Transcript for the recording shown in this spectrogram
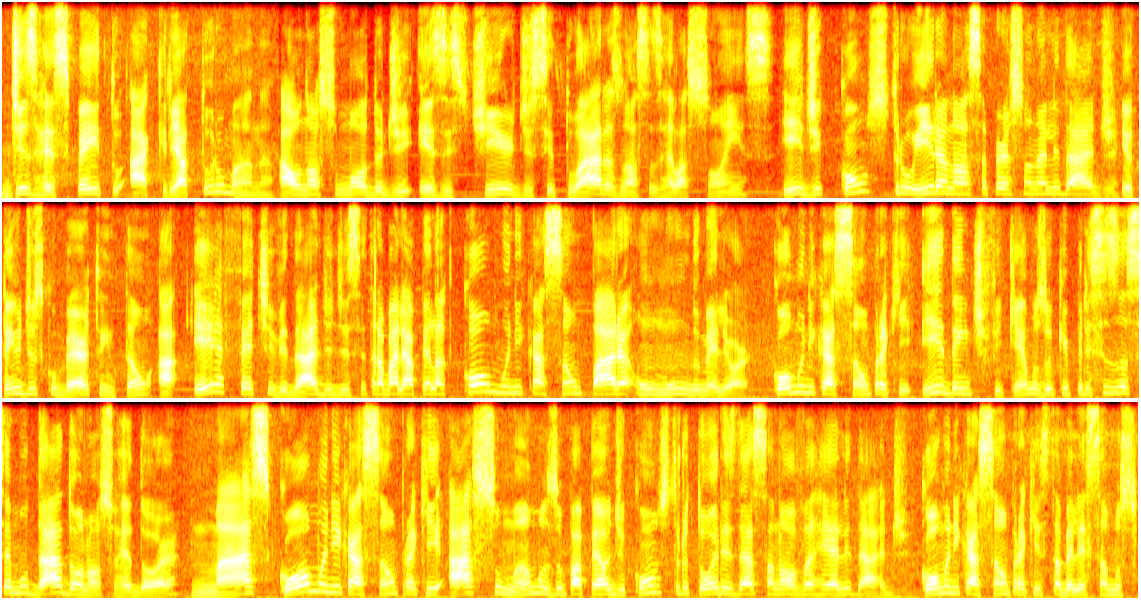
diz respeito à criatura humana, ao nosso modo de existir, de situar as nossas relações e de construir a nossa personalidade. Eu tenho descoberto então a efetividade de se trabalhar pela comunicação para um mundo melhor. Comunicação para que identifiquemos o que precisa ser mudado ao nosso redor, mas comunicação para que assumamos o papel de construtores dessa nova realidade. Comunicação para que estabeleçamos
